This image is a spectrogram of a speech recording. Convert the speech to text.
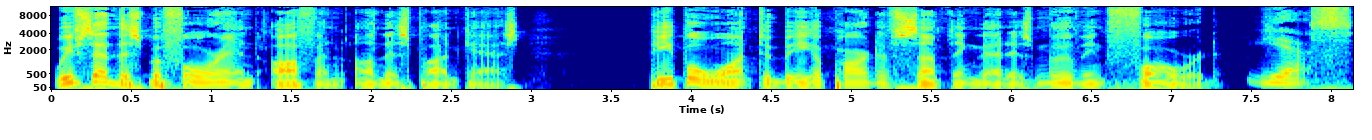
We've said this before and often on this podcast. People want to be a part of something that is moving forward. Yes.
